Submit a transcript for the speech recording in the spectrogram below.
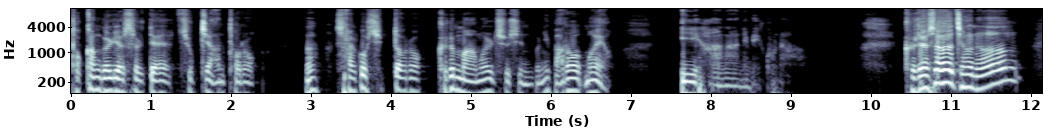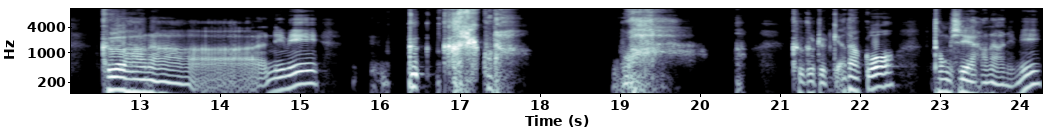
독감 걸렸을 때 죽지 않도록 어? 살고 싶도록 그런 마음을 주신 분이 바로 뭐예요? 이 하나님이구나. 그래서 저는 그 하나님이 그 그랬구나. 와. 그거를 깨닫고 동시에 하나님이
